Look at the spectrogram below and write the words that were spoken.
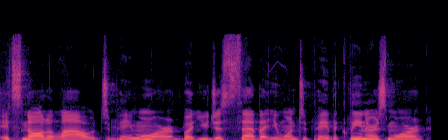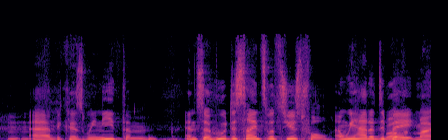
it's not allowed to pay more. But you just said that you want to pay the cleaners more Mhm. uh, because we need them, and so who decides what's useful? And we had a debate. Well, debate. my,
